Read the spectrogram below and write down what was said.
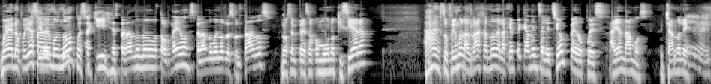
Bueno, pues ya sabemos, ¿no? Pues aquí esperando un nuevo torneo, esperando buenos resultados. No se empezó como uno quisiera. Ay, sufrimos las bajas, ¿no? De la gente que anda en selección, pero pues ahí andamos, echándole,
